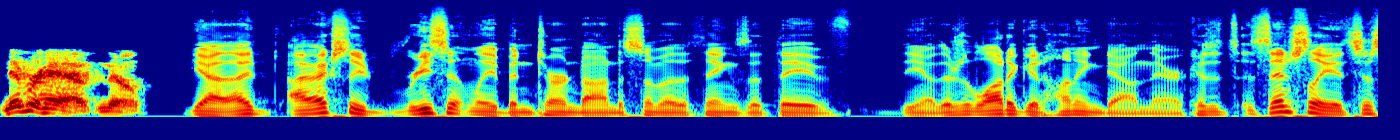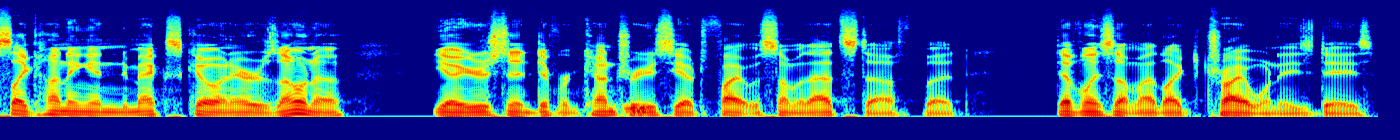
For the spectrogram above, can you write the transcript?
Never have, no. Yeah, I I've actually recently been turned on to some of the things that they've you know. There's a lot of good hunting down there because it's essentially it's just like hunting in New Mexico and Arizona you know, you're just in a different country, so you have to fight with some of that stuff. But definitely something I'd like to try one of these days.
